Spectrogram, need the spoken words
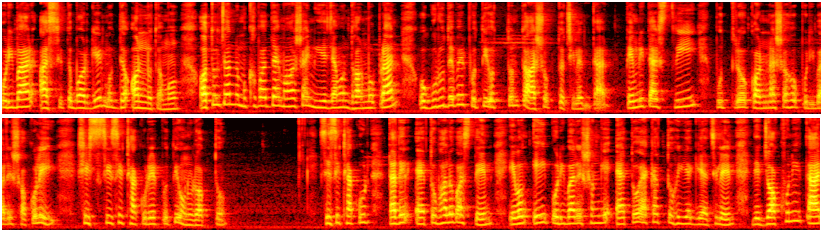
পরিবার আশ্রিত বর্গের মধ্যে অন্যতম। অতুলচন্দ্র মুখোপাধ্যায় মহাশয় নিজে যেমন ধর্মপ্রাণ ও গুরুদেবের প্রতি অত্যন্ত আসক্ত ছিলেন তার। তেমনি তার স্ত্রী, পুত্র কন্যাসহ পরিবারের সকলেই শ্রী ঠাকুরের প্রতি অনুরক্ত। শ্রী ঠাকুর তাদের এত ভালোবাসতেন এবং এই পরিবারের সঙ্গে এত একাত্ম হইয়া গিয়াছিলেন যে যখনই তার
